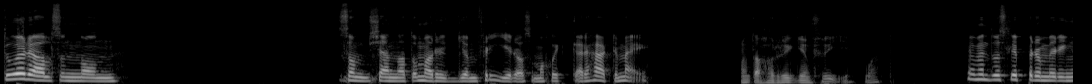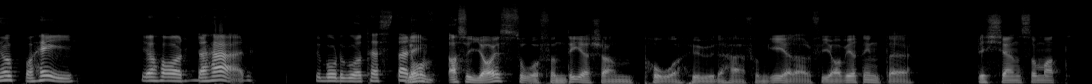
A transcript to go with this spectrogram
Då är det alltså någon som känner att de har ryggen fri då, som har skickat det här till mig. Vänta, har ryggen fri? What? Ja, men då slipper de ju ringa upp och hej, jag har det här. Du borde gå och testa det. Jag, alltså jag är så fundersam på hur det här fungerar För jag vet inte Det känns som att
